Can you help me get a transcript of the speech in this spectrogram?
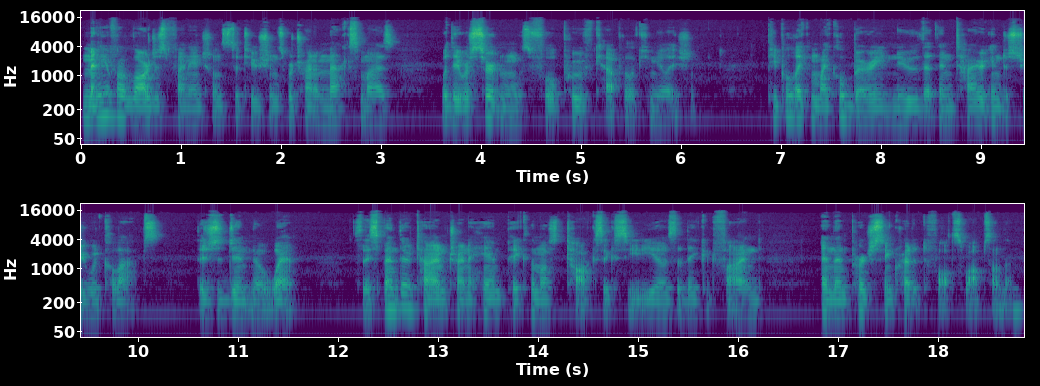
many of our largest financial institutions were trying to maximize what they were certain was foolproof capital accumulation. People like Michael Burry knew that the entire industry would collapse. They just didn't know when. So they spent their time trying to handpick the most toxic CDOs that they could find and then purchasing credit default swaps on them.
